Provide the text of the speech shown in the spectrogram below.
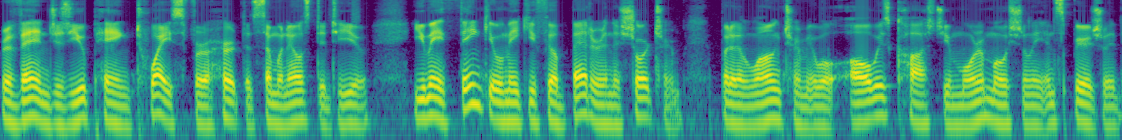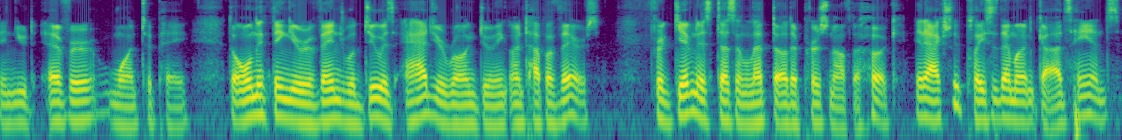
Revenge is you paying twice for a hurt that someone else did to you. You may think it will make you feel better in the short term, but in the long term, it will always cost you more emotionally and spiritually than you'd ever want to pay. The only thing your revenge will do is add your wrongdoing on top of theirs. Forgiveness doesn't let the other person off the hook, it actually places them on God's hands.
